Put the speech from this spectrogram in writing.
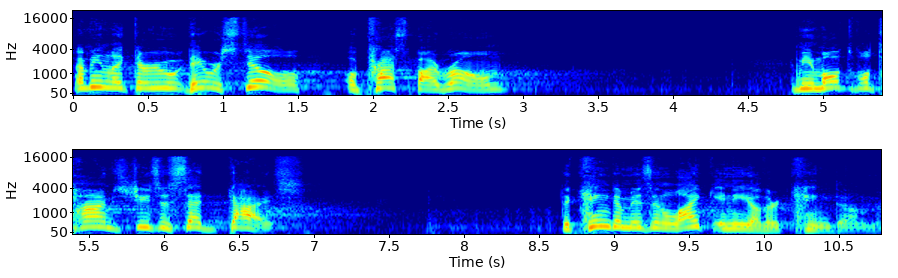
I mean, like they were, they were still oppressed by Rome. I mean, multiple times Jesus said, guys, the kingdom isn't like any other kingdom.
